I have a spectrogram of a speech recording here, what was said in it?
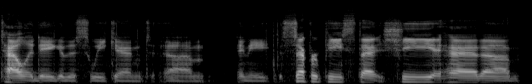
Talladega this weekend. Um, in a separate piece that she had um,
